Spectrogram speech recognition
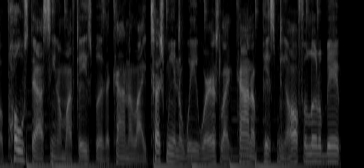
a post that I seen on my Facebook that kind of like touched me in a way where it's like kind of pissed me off a little bit.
